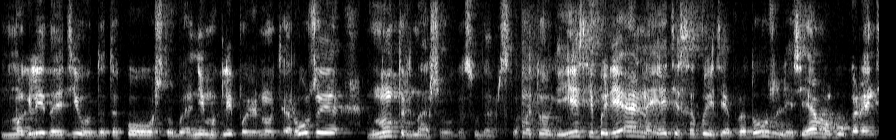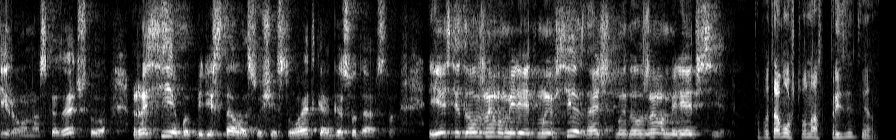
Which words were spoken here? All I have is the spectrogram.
могли дойти вот до такого, чтобы они могли повернуть оружие внутрь нашего государства. В итоге, если бы реально эти события продолжились, я могу гарантированно сказать, что Россия бы перестала существовать как государство. Если должны умереть мы все, значит мы должны умереть все. Потому что у нас президент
